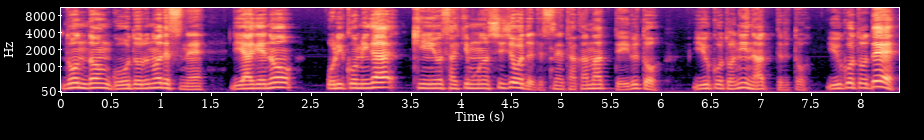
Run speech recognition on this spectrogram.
どんどん5ドルのですね、利上げの織り込みが金融先物市場でですね、高まっているということになってるということで、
